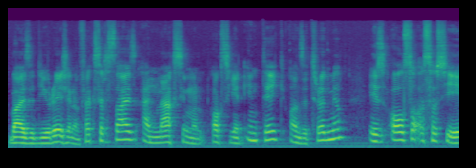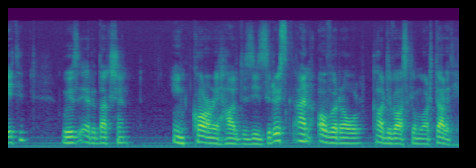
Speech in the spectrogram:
by the duration of exercise and maximal oxygen intake on the treadmill, is also associated with a reduction in coronary heart disease risk and overall cardiovascular mortality.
